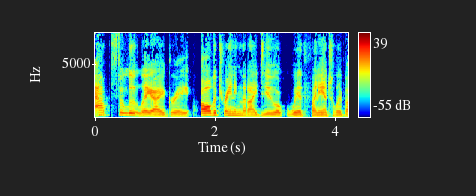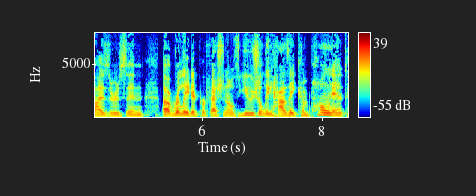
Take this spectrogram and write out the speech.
Absolutely, I agree. All the training that I do with financial advisors and uh, related professionals usually has a component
